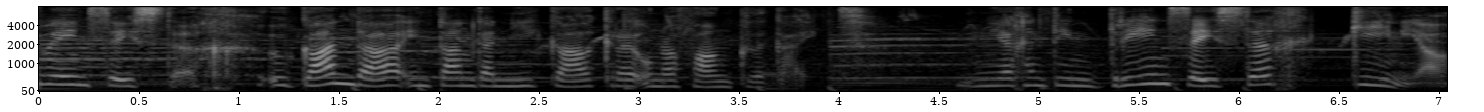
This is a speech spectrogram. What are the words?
(1962) Uganda en Tanganyika kry onafhanklikheid. 1963 Kenia.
